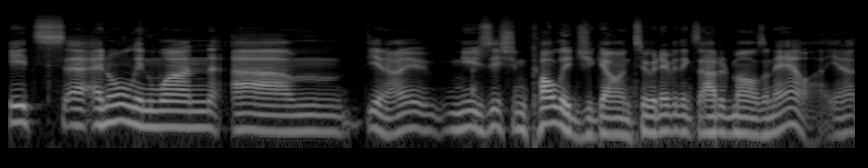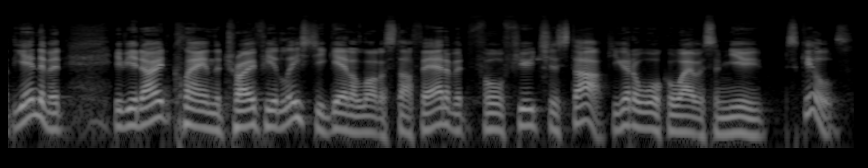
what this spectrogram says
it's uh, an all-in-one, um, you know, musician college you're going to, and everything's 100 miles an hour. You know, at the end of it, if you don't claim the trophy, at least you get a lot of stuff out of it for future stuff. You got to walk away with some new skills.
